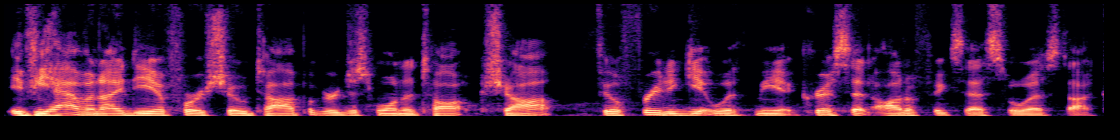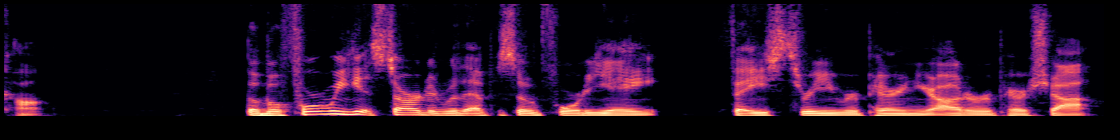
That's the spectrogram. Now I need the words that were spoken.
If you have an idea for a show topic or just want to talk shop, feel free to get with me at chris at autofixsos.com. But before we get started with episode 48, phase three, repairing your auto repair shop,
